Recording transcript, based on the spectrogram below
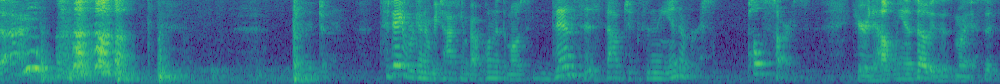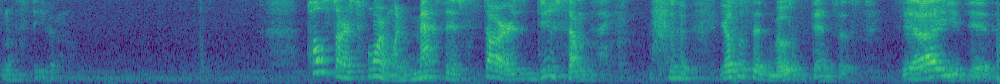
Today we're going to be talking about one of the most densest objects in the universe, pulsars. Here to help me as always is my assistant, Steven. Pulsars form when massive stars do something. you also said most densest. Did I? You did.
